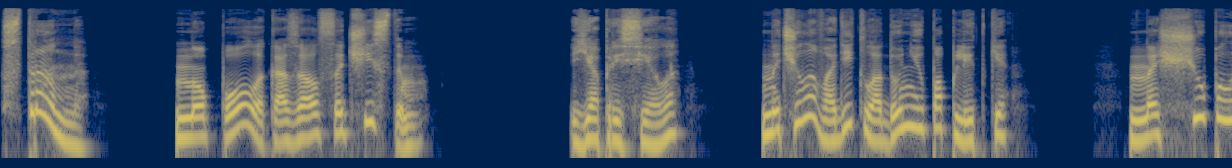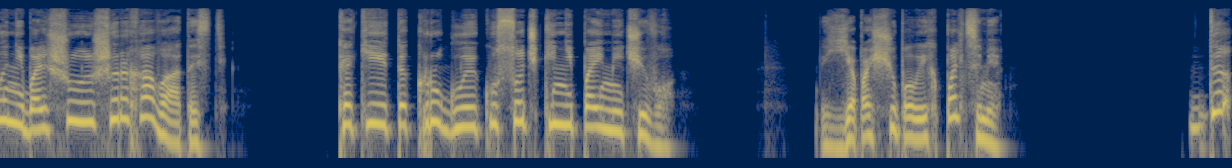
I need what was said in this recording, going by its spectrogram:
Странно, но пол оказался чистым. Я присела, начала водить ладонью по плитке нащупала небольшую шероховатость. Какие-то круглые кусочки не пойми чего. Я пощупала их пальцами. Да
